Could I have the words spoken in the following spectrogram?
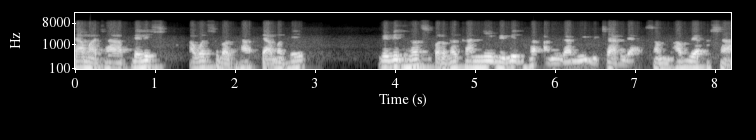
ह्या माझ्या प्लेलिस्ट अवश्य बघा. त्यामध्ये विविध स्पर्धकांनी विविध अंगांनी विचारल्या संभाव्य अशा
